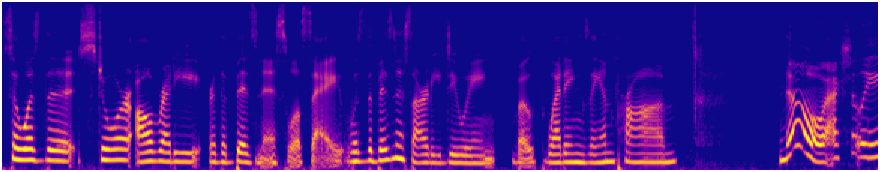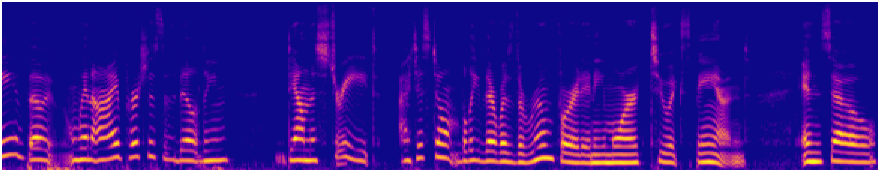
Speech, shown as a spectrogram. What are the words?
So was the store already or the business, we'll say, was the business already doing both weddings and prom? No, actually, the when I purchased this building down the street, I just don't believe there was the room for it anymore to expand, and so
